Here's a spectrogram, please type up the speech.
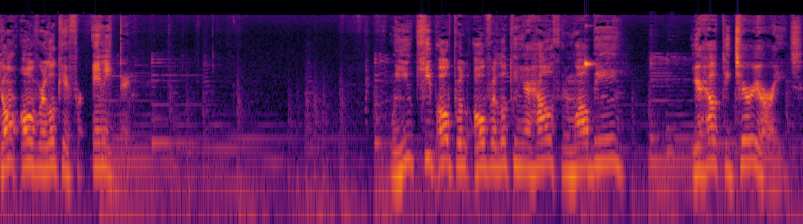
Don't overlook it for anything. When you keep over, overlooking your health and well being, your health deteriorates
